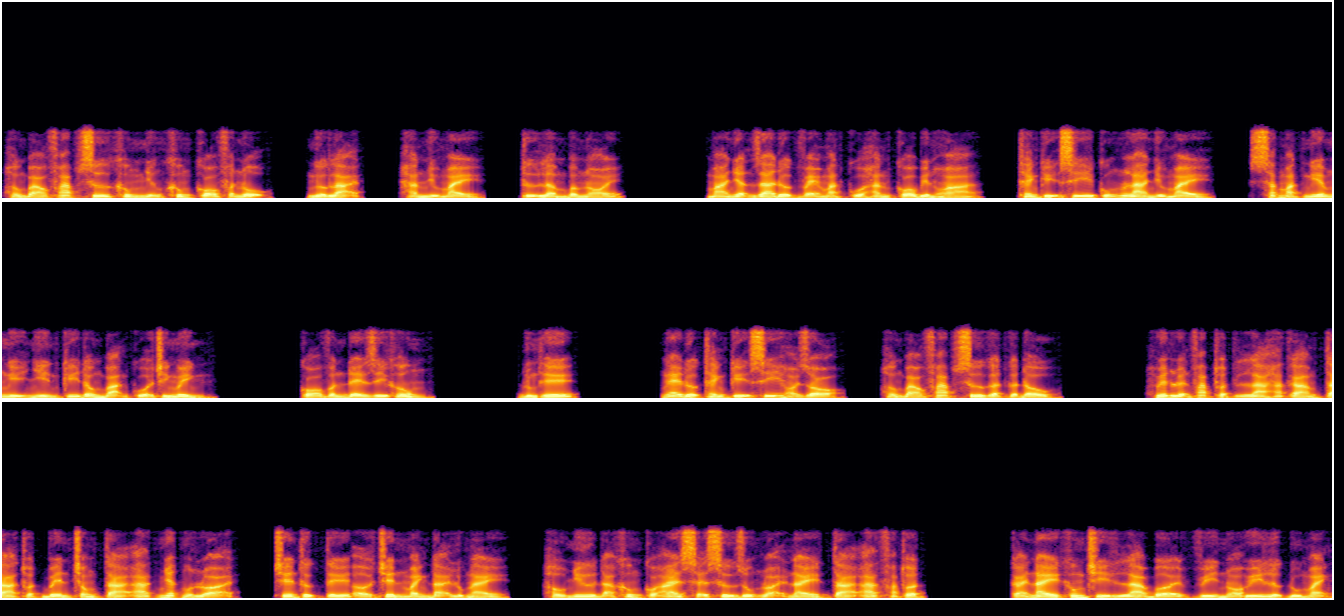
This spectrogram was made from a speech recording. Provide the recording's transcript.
hồng bào pháp sư không những không có phẫn nộ, ngược lại, hắn nhíu mày, tự lẩm bẩm nói. Mà nhận ra được vẻ mặt của hắn có biến hóa, thánh kỵ sĩ cũng là nhíu mày, sắc mặt nghiêm nghị nhìn kỹ đồng bạn của chính mình. Có vấn đề gì không? Đúng thế. Nghe được thánh kỵ sĩ hỏi dò, hồng bào pháp sư gật gật đầu. Huyết luyện pháp thuật là hắc ám tà thuật bên trong tà ác nhất một loại, trên thực tế ở trên mảnh đại lục này, hầu như đã không có ai sẽ sử dụng loại này tà ác pháp thuật. Cái này không chỉ là bởi vì nó uy lực đủ mạnh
